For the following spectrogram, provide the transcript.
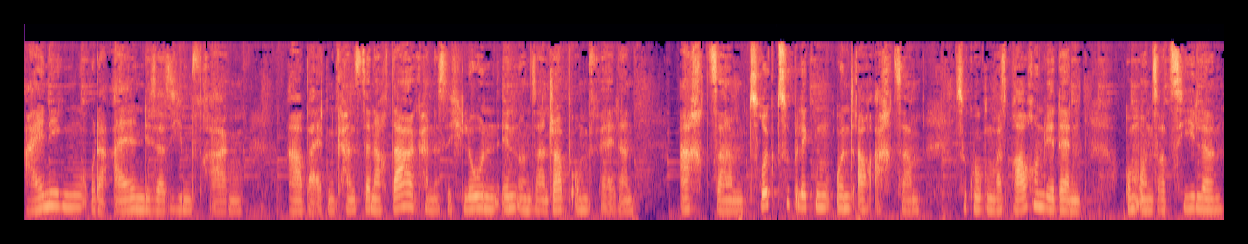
einigen oder allen dieser sieben Fragen arbeiten kannst. Denn auch da kann es sich lohnen, in unseren Jobumfeldern achtsam zurückzublicken und auch achtsam zu gucken, was brauchen wir denn, um unsere Ziele,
